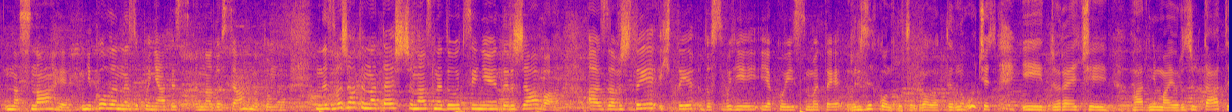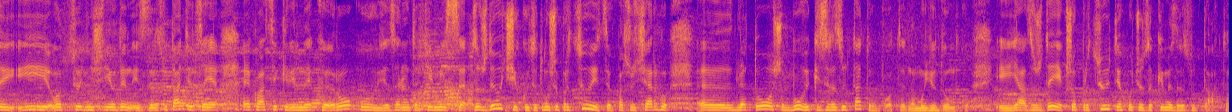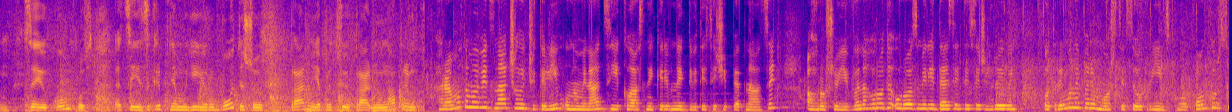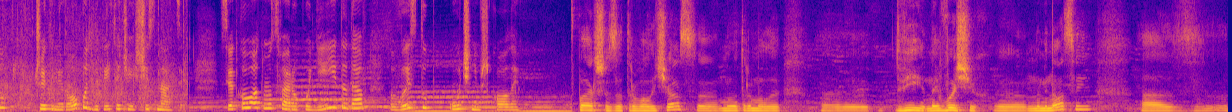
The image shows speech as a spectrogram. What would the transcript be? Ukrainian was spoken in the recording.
наснаги, ніколи не зупинятись на досягнутому, не зважати на те, що нас недооцінює держава, а завжди йти до своєї якоїсь мети. В різних конкурсах брала активну участь і, до речі, гарні маю результати. І от сьогоднішній один із результатів це є класний керівник року, я зайняла третє місце. Завжди очікується, тому що працюється в першу чергу е, для того, щоб був якийсь результат роботи, на мою думку. І я завжди, якщо працюю, я хочу за кимось результатом. Цей конкурс це є закріплення моєї роботи, що правильно я працюю в правильному напрямку. Грамотами відзначили вчителів у номінації Класний керівник 2015, а грошові винагороди у розмірі 10 тисяч гривень отримали переможці всеукраїнського конкурсу Вчителі року 2016. Святкову атмосферу події додав виступ учнів школи. Вперше за тривалий час е, ми отримали дві найвищих е, номінації.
